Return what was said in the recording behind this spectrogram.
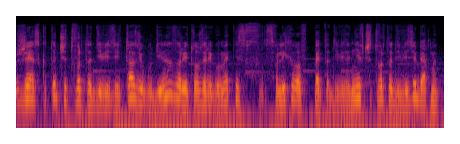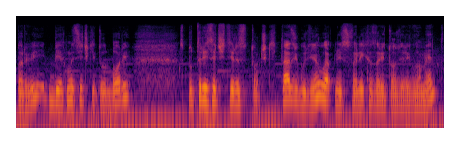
женската четвърта дивизия. Тази година, заради този регламент, ни свалиха в пета дивизия. Ние в четвърта дивизия бяхме първи, бяхме всичките отбори с по 30-40 точки. Тази година, когато ни свалиха заради този регламент,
